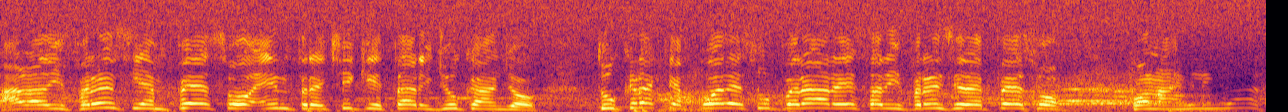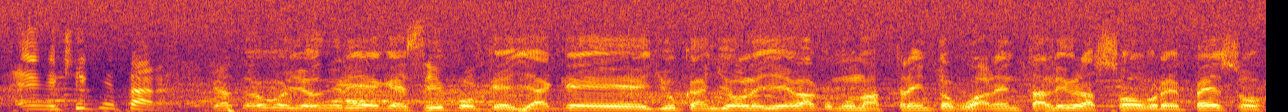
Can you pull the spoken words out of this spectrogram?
a la diferencia en peso entre Chiquistar y Yukan Joe. ¿Tú crees que puede superar esa diferencia de peso con agilidad eh, Chiquistar? Yo diría que sí, porque ya que Yukan Joe le lleva como unas 30 o 40 libras sobrepeso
